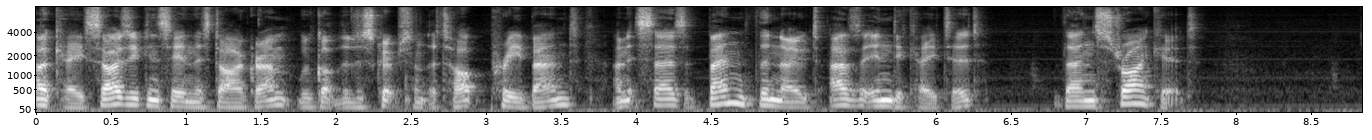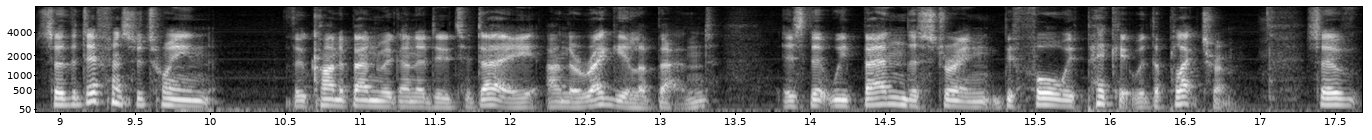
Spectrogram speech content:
Okay, so as you can see in this diagram, we've got the description at the top, pre-bend, and it says bend the note as indicated, then strike it. So the difference between the kind of bend we're going to do today and a regular bend is that we bend the string before we pick it with the plectrum. So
